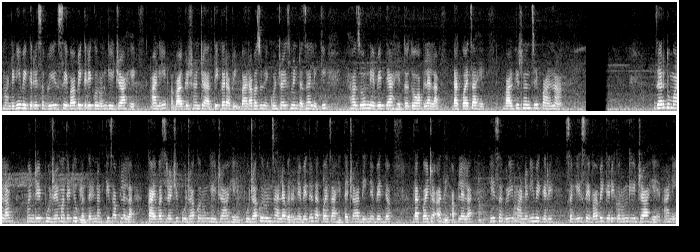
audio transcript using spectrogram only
मांडणी वगैरे सगळी सेवा वगैरे करून घ्यायची आहे. आणि बाळकृष्णांची आरती करावी. बारा वाजून एकोणचाळीस मिनटं झाले की हा जो नैवेद्य आहे तर तो आपल्याला दाखवायचा आहे. बाळकृष्णांची पाळणा जर तुम्हाला म्हणजे पूजेमध्ये ठेवलं तरी नक्कीच आपल्याला काय पूजा करून घ्यायची आहे. पूजा करून झाल्यावर नैवेद्य दाखवायचा आहे. त्याच्या आधी नैवेद्य दाखवायच्या आधी आपल्याला हे सगळी मांडणी वगैरे सगळी सेवा वगैरे करून घ्यायची आहे. आणि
